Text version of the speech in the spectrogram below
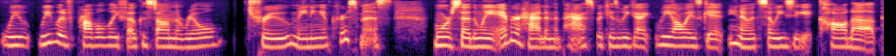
We we would have probably focused on the real true meaning of Christmas more so than we ever had in the past because we got we always get, you know, it's so easy to get caught up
